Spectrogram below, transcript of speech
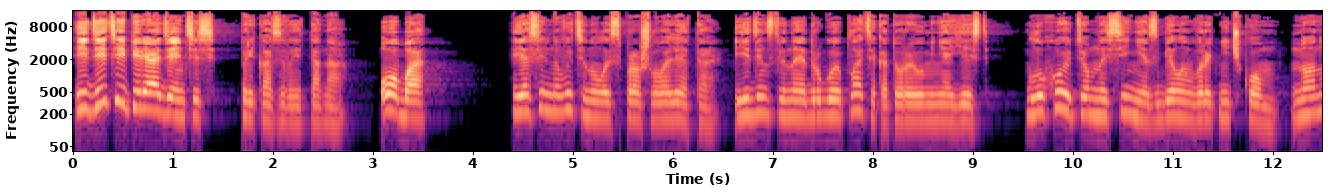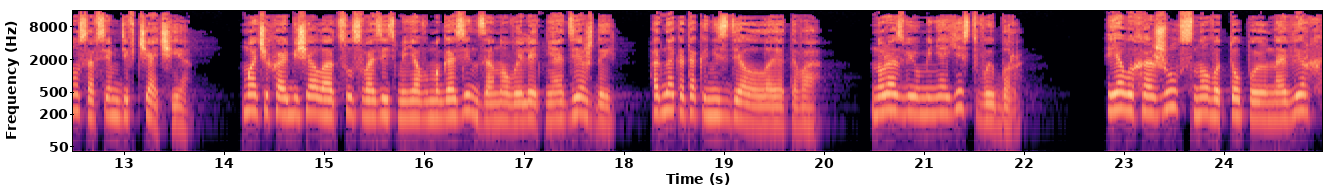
«Идите и переоденьтесь», — приказывает она. «Оба!» Я сильно вытянулась с прошлого лета. Единственное другое платье, которое у меня есть, глухое темно-синее с белым воротничком, но оно совсем девчачье. Мачеха обещала отцу свозить меня в магазин за новой летней одеждой, однако так и не сделала этого. Но разве у меня есть выбор? Я выхожу, снова топаю наверх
